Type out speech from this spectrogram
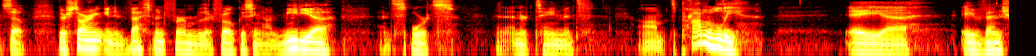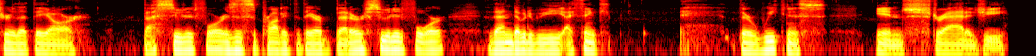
so they're starting an investment firm where they're focusing on media and sports and entertainment. Um, it's probably a uh, a venture that they are best suited for. Is this a product that they are better suited for than WWE? I think their weakness in strategy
